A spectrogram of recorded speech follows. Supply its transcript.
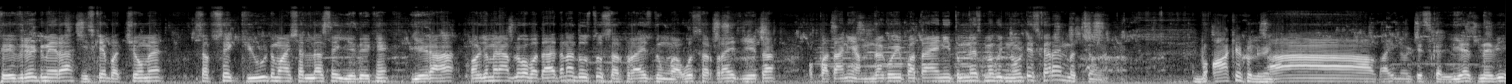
फेवरेट मेरा इसके बच्चों में। सबसे क्यूट माशाल्लाह से ये देखें ये रहा। और जो मैंने आप लोगों को बताया था ना दोस्तों सरप्राइज़ दूँगा। वो सरप्राइज़ ये था और पता नहीं हमदा को भी पता है नहीं। तुमने इसमें कुछ नोटिस करा इन बच्चों में? आँखें खुल गई। हाँ भाई नोटिस कर लिया इसने भी।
